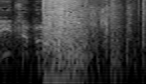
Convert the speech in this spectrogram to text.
Need support.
